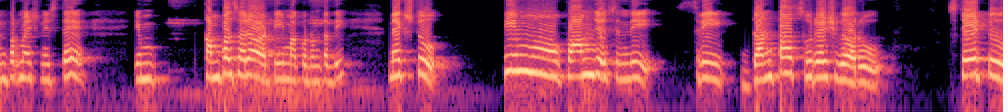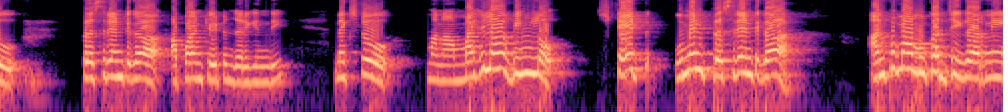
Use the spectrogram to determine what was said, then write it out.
ఇన్ఫర్మేషన్ ఇస్తే కంపల్సరీ ఆ టీం అక్కడ ఉంటుంది. నెక్స్ట్ టీం ఫామ్ చేసింది శ్రీ గంటా సురేష్ గారు. స్టేట్ ప్రెసిడెంట్గా అపాయింట్ చేయటం జరిగింది. నెక్స్ట్ మన మహిళా వింగ్లో స్టేట్ ఉమెన్ ప్రెసిడెంట్గా అనుపమా ముఖర్జీ గారిని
